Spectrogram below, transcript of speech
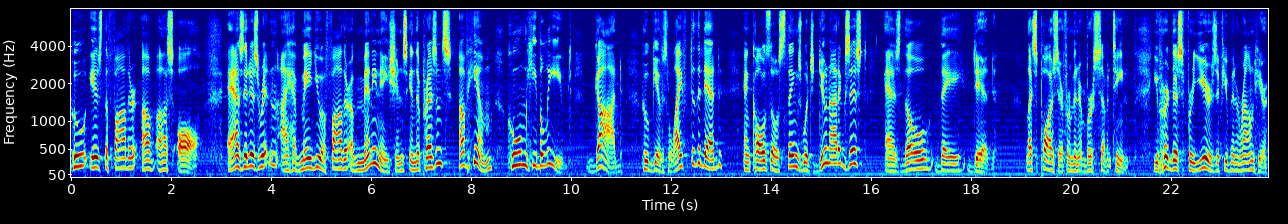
who is the father of us all. As it is written, I have made you a father of many nations in the presence of him whom he believed, God, who gives life to the dead and calls those things which do not exist as though they did. Let's pause there for a minute, verse 17. You've heard this for years if you've been around here.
